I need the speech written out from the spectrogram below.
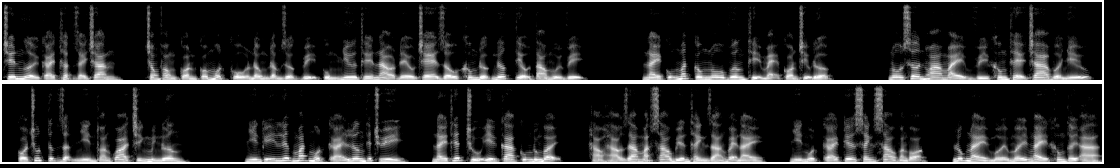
trên người cái thật dày chăn, trong phòng còn có một cổ nồng đậm dược vị cùng như thế nào đều che giấu không được nước tiểu tao mùi vị. Này cũng mất công nô Vương Thị mẹ con chịu được. Nô Sơn Hoa mày vì không thể cha vừa nhíu, có chút tức giận nhìn thoáng qua chính mình nương. Nhìn kỹ liếc mắt một cái lương thiết truy, này thiết chủ y ca cũng đúng vậy, hảo hảo ra mặt sao biến thành dáng vẻ này, nhìn một cái kia xanh sao vàng vọt, lúc này mới mấy ngày không thấy a, à,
